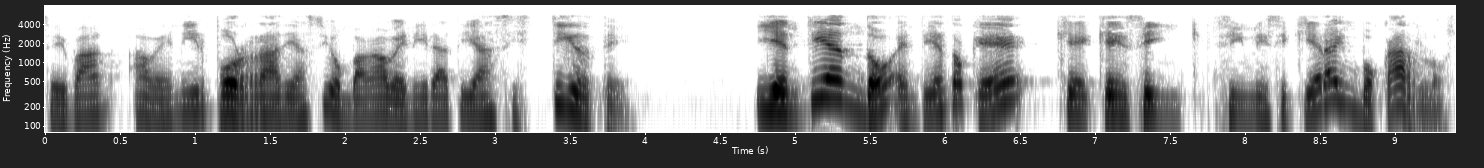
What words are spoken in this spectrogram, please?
se van a venir por radiación, van a venir a ti a asistirte. Y entiendo, entiendo que, que, sin, sin ni siquiera invocarlos,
